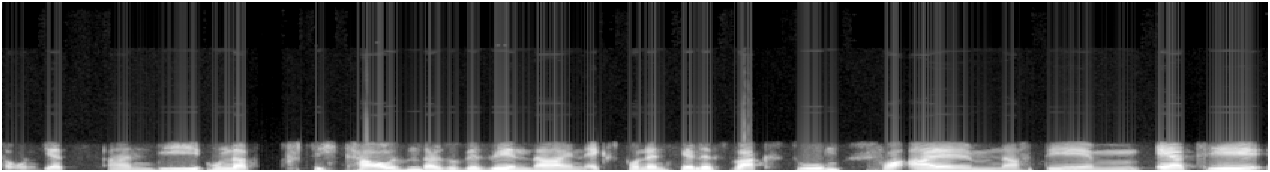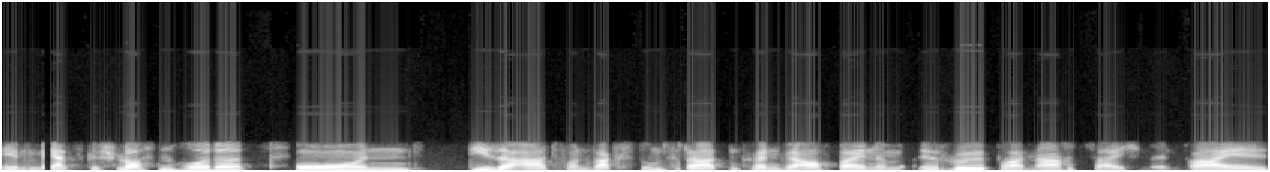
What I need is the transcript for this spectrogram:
und jetzt an die 150.000. Also wir sehen da ein exponentielles Wachstum, vor allem nachdem RT im März geschlossen wurde. Und diese Art von Wachstumsraten können wir auch bei einem Röper nachzeichnen, weil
